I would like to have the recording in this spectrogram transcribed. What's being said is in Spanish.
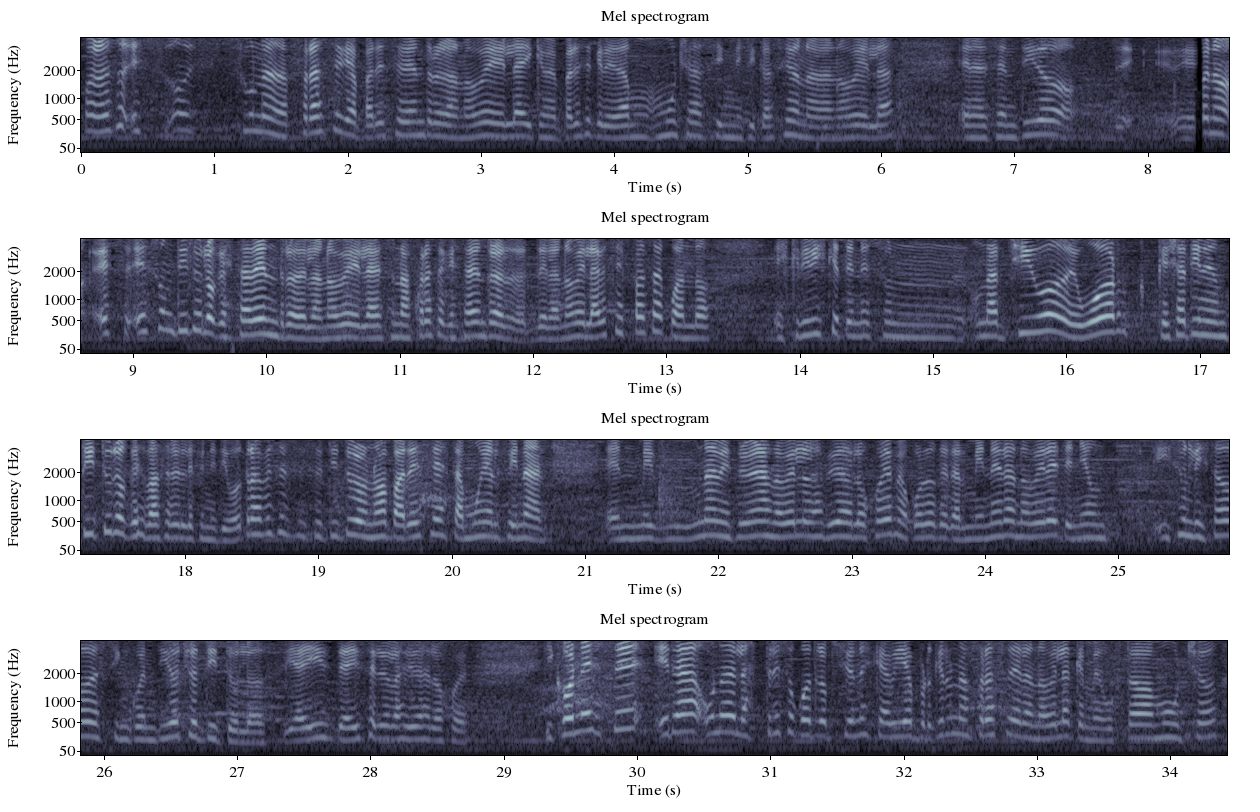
Bueno, eso es, una frase que aparece dentro de la novela y que me parece que le da mucha significación a la novela, en el sentido de, bueno, es, es, un título que está dentro de la novela, es una frase que está dentro de la novela. A veces pasa cuando escribís que tenés un, un archivo de Word que ya tiene un título que va a ser el definitivo. Otras veces ese título no aparece hasta muy al final. En una de mis primeras novelas, Las vidas de los jueves, me acuerdo que terminé la novela y tenía un, hice un listado de 58 títulos y ahí de ahí salió Las vidas de los jueves. Y con este era una de las tres o cuatro opciones que había, porque era una frase de la novela que me gustaba mucho,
